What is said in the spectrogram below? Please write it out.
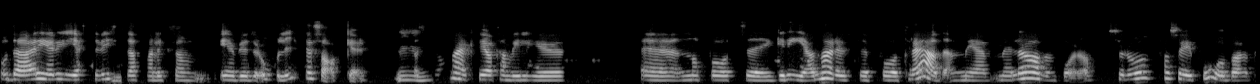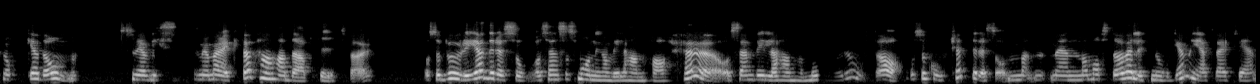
Och där är det jätteviktigt att man liksom erbjuder olika saker. Mm. Alltså, jag märkte att han ville ju eh, noppa åt sig grenar ute på träden med, med löven på. Då. Så då passade jag på att bara plocka dem som jag, visste, som jag märkte att han hade aptit för. Och så började det så och sen så småningom ville han ha hö och sen ville han ha morot. Ja, och så fortsätter det så. Men man måste vara väldigt noga med att verkligen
